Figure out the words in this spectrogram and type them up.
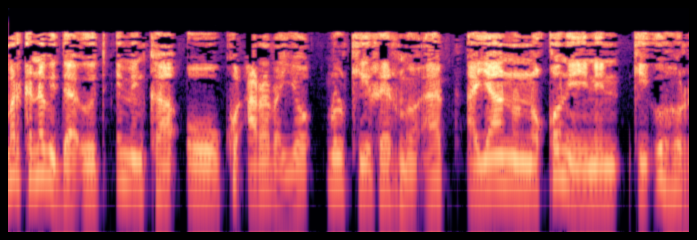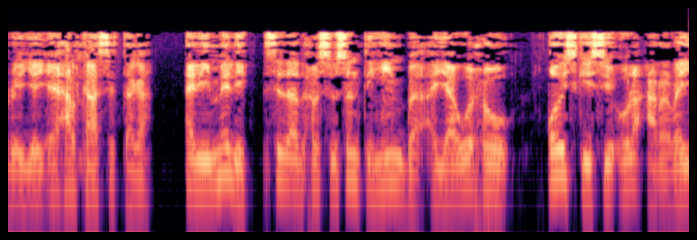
Marka nebi daa'uud iminka uu ku cararayo dhulkii reer mo'aab ayaannu noqonaynin kii u horreeyey ee halkaasi taga. Alimelik sidaad xusuusan tihiinba ayaa wuxuu qoyskiisii ula cararay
